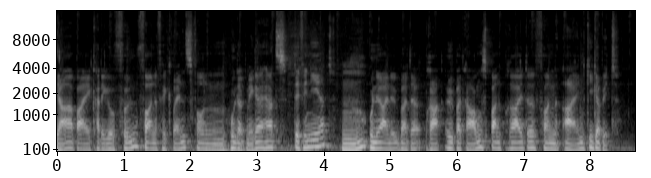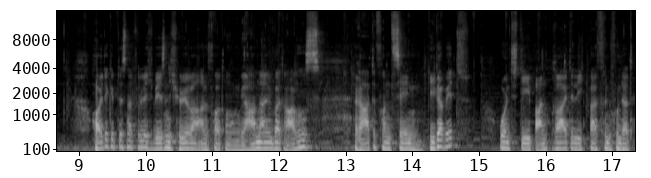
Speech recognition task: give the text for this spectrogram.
Ja, bei Kategorie 5 war eine Frequenz von 100 MHz definiert mhm. und eine Übertragungsbandbreite von 1 Gigabit. Heute gibt es natürlich wesentlich höhere Anforderungen. Wir haben eine Übertragungsrate von 10 Gigabit und die Bandbreite liegt bei 500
